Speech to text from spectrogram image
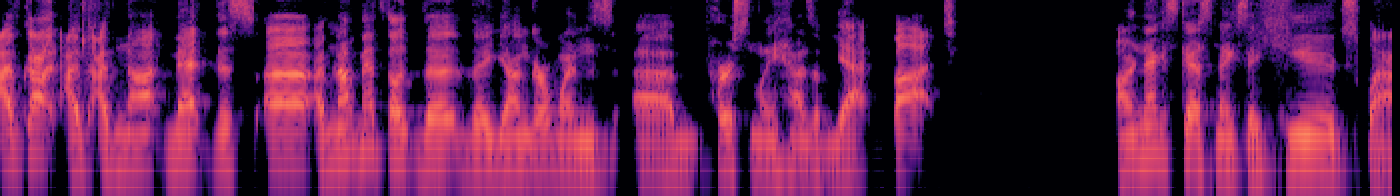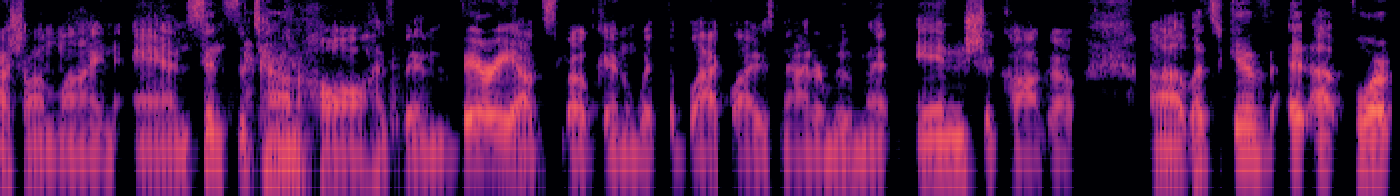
I've got, I've, I've not met this, uh, I've not met the the, the younger ones um, personally as of yet, but our next guest makes a huge splash online, and since the town hall has been very outspoken with the Black Lives Matter movement in Chicago, uh, let's give it up for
